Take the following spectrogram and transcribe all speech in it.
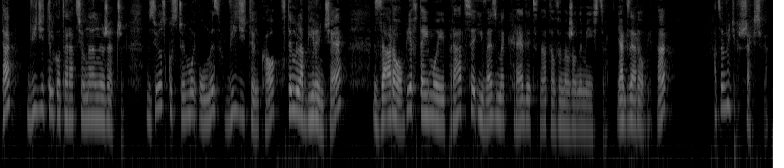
tak? Widzi tylko te racjonalne rzeczy. W związku z czym mój umysł widzi tylko w tym labiryncie, zarobię w tej mojej pracy i wezmę kredyt na to wymarzone miejsce. Jak zarobię, tak? A co widzi wszechświat?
